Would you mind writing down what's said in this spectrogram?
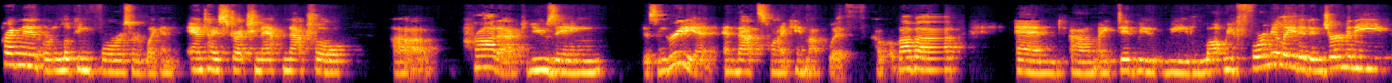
pregnant or looking for sort of like an anti-stretch nat- natural uh, product using this ingredient. And that's when I came up with Coco Baba. And um, I did, we, we, we formulated in Germany,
